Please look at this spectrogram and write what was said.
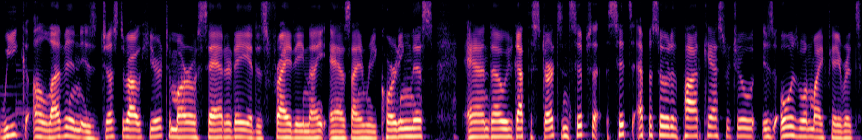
Week 11 is just about here. Tomorrow, Saturday. It is Friday night as I'm recording this. And uh, we've got the Starts and Sips, Sits episode of the podcast, which is always one of my favorites.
